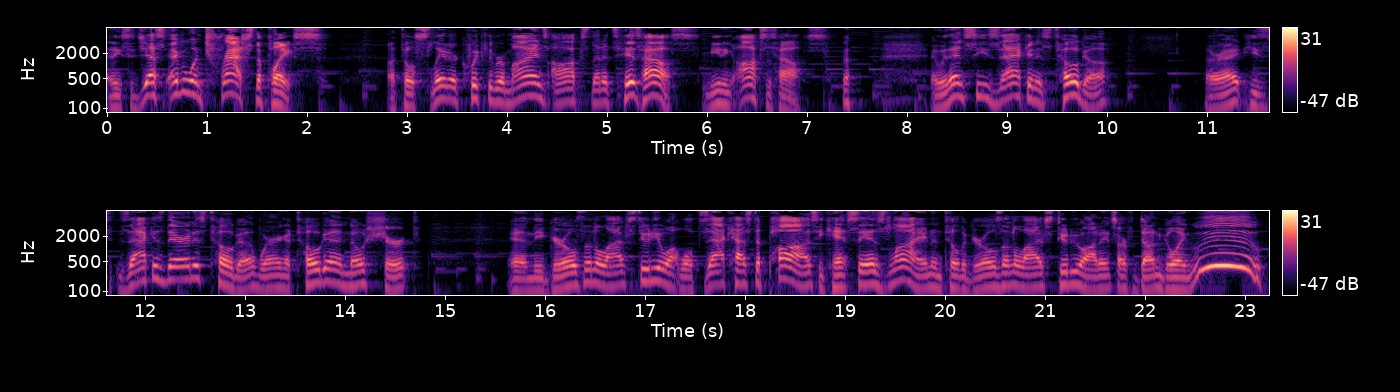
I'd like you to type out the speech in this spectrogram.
and he suggests everyone trash the place. Until Slater quickly reminds Ox that it's his house, meaning Ox's house. and we then see Zach in his toga, all right, he's Zach is there in his toga, wearing a toga and no shirt. And the girls in the live studio, well, Zach has to pause. He can't say his line until the girls in the live studio audience are done going woo.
